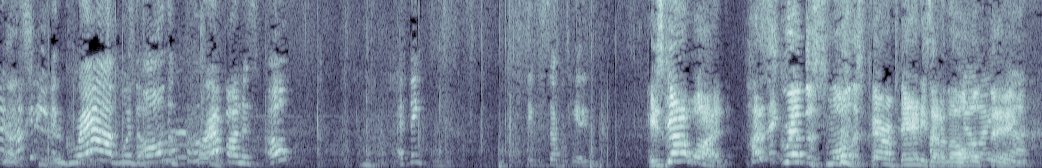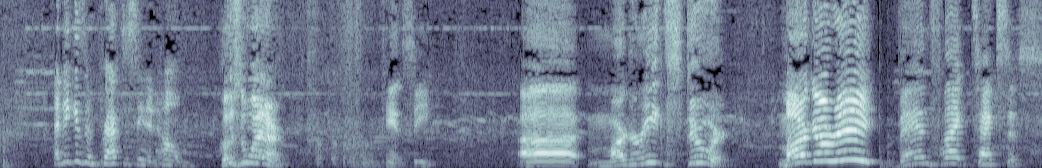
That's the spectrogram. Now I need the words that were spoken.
I don't how can he even grab with all the crap on his? Oh, I think. I think he's suffocating. He's got one! How does he grab the smallest pair of panties out of the No whole idea. thing? I think he's been practicing at home. Who's the winner? Can't see. Uh, Marguerite Stewart, Marguerite! Van Vleck, Texas.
